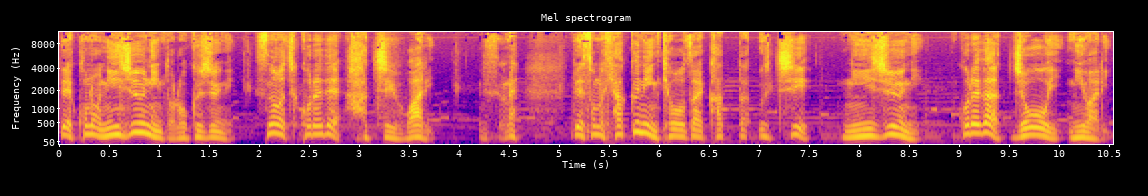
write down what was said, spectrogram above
でこの20人と60人。すなわちこれで8割ですよね。でその100人教材買ったうち20人。これが上位2割。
